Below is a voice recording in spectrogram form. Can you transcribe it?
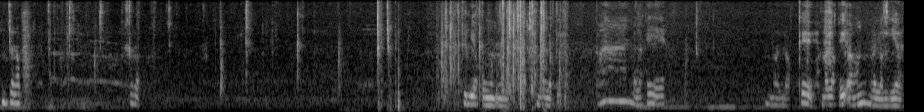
Sarap. Sarap. Pili ako ng ano, malaki. Tan, malaki. Malaki. Malaki ang lalagyan.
